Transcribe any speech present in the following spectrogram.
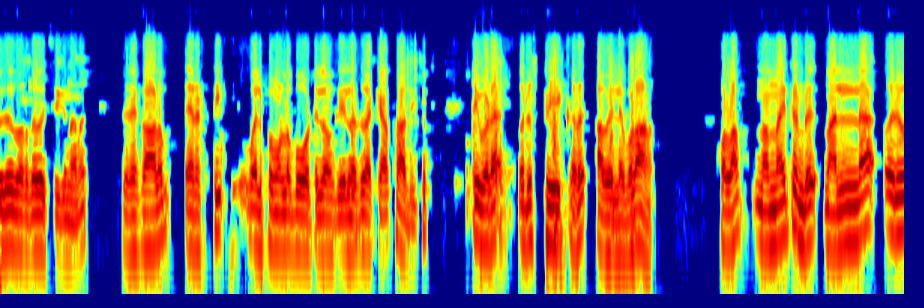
ഇത് വെറുതെ വെച്ചിരിക്കുന്നതാണ്. ഇതിനേക്കാളും ഇരട്ടി വലുപ്പമുള്ള ബോട്ടിൽ നമുക്ക് ഇതിനകത്ത് വെക്കാൻ സാധിക്കും. ഇവിടെ ഒരു സ്പീക്കർ അവൈലബിൾ ആണ്. കൊള്ളാം. നന്നായിട്ടുണ്ട്. നല്ല ഒരു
